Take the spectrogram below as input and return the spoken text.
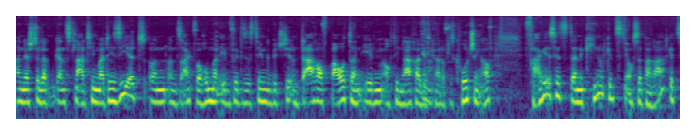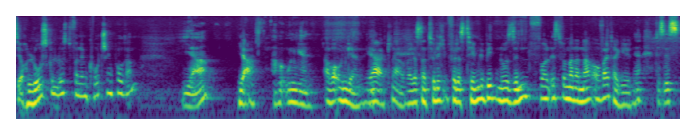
an der Stelle ganz klar thematisiert und, und sagt, warum man eben für dieses Themengebiet steht und darauf baut dann eben auch die Nachhaltigkeit auf das Coaching auf. Frage ist jetzt, deine Keynote, gibt es die auch separat? Gibt es die auch losgelöst von dem Coaching-Programm? Ja, Ja, aber ungern. aber ungern, ja klar, weil das natürlich für das Themengebiet nur sinnvoll ist, wenn man danach auch weitergeht. Ja, das ist,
